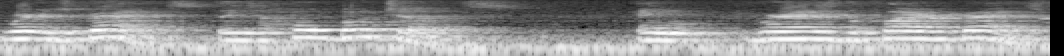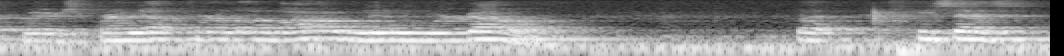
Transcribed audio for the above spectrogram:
where is grass. There's a whole bunch of us. And whereas the flower grass, we spring up for a little while and then we're gone. But he says,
